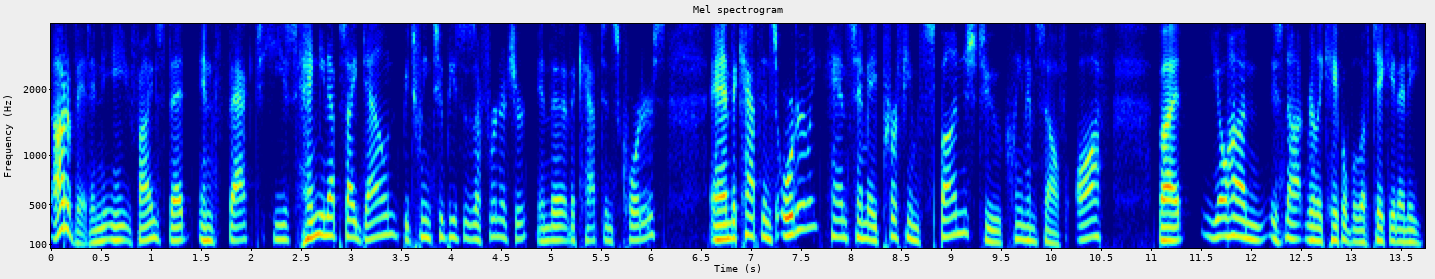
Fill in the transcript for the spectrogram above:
out of it and he finds that in fact he's hanging upside down between two pieces of furniture in the, the captain's quarters and the captain's orderly hands him a perfumed sponge to clean himself off but johann is not really capable of taking any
